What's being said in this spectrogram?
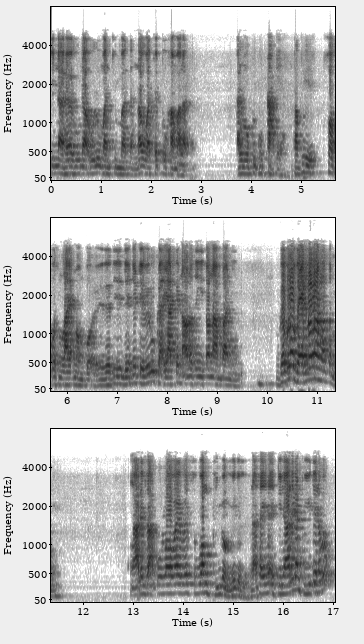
inna huna uluman jumatan lau wajib tuh hamalat. Ilmu ku ya. Tapi sapa sing layak nampa. Jadi dene dhewe ku gak yakin ana sing iso nampani. Gak kula bayangno lah ngoten. Ngalim sak kula wae wis wong bingung gitu lho. Nah saya saya dinali kan buyute napa?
